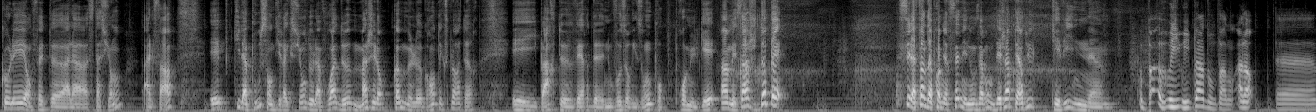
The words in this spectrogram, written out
coller en fait euh, à la station Alpha et qui la poussent en direction de la voie de Magellan, comme le grand explorateur. Et ils partent vers de nouveaux horizons pour promulguer un message de paix. C'est la fin de la première scène et nous avons déjà perdu Kevin. Bah, oui, oui, pardon, pardon. Alors, euh,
